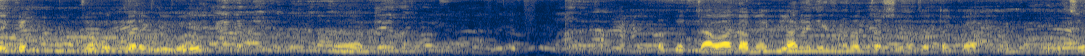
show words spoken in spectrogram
দেখেন চমৎকার একটি গরু। তাদের চাওয়া দাম এক লাখ পঁচাশি হাজার টাকা হয়েছে।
